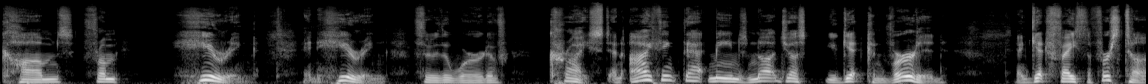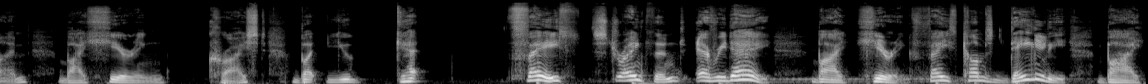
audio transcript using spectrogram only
comes from hearing, and hearing through the word of Christ. And I think that means not just you get converted and get faith the first time by hearing Christ, but you get faith strengthened every day by hearing. Faith comes daily by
